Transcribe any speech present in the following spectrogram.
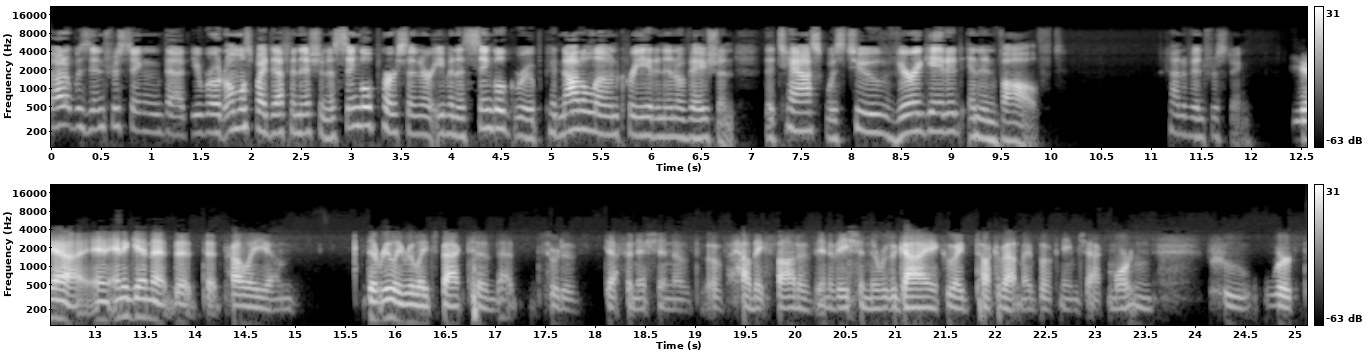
I thought it was interesting that you wrote almost by definition a single person or even a single group could not alone create an innovation. The task was too variegated and involved. Kind of interesting. Yeah, and and again that that that probably um that really relates back to that sort of definition of, of how they thought of innovation. There was a guy who I talk about in my book named Jack Morton who worked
